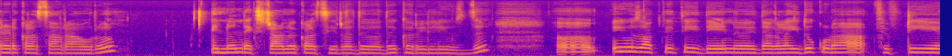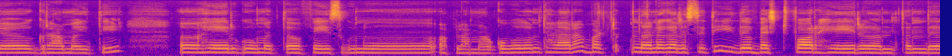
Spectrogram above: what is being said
ಎರಡು ಕಳ್ಸಾರ ಅವರು. ಇನ್ನೊಂದು ಎಕ್ಸ್ಟ್ರಾನ ಕಳಿಸಿರೋದು ಅದು ಕರಿ ಲೀವ್ಸ್ದು ಯೂಸ್ ಆಗ್ತೈತಿ. ಇದೇನು ಇದಾಗಲ್ಲ, ಇದು ಕೂಡ ಫಿಫ್ಟಿ ಗ್ರಾಮ್ ಐತಿ. ಹೇರ್ಗೂ ಮತ್ತು ಫೇಸ್ಗೂ ಅಪ್ಲೈ ಮಾಡ್ಕೋಬೋದು ಅಂತ ಹೇಳಾರ. ಬಟ್ ನನಗೆ ಅನಿಸ್ತೈತಿ, ಇದು ಬೆಸ್ಟ್ ಫಾರ್ ಹೇರ್ ಅಂತಂದು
